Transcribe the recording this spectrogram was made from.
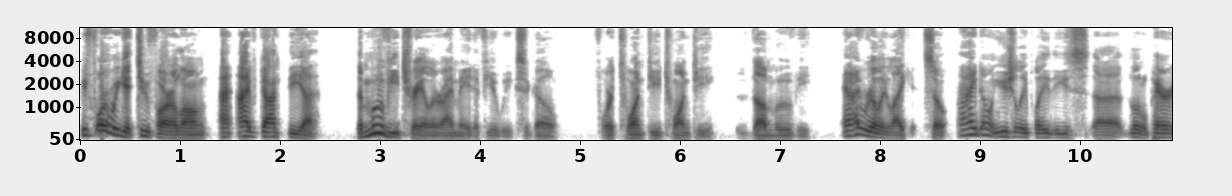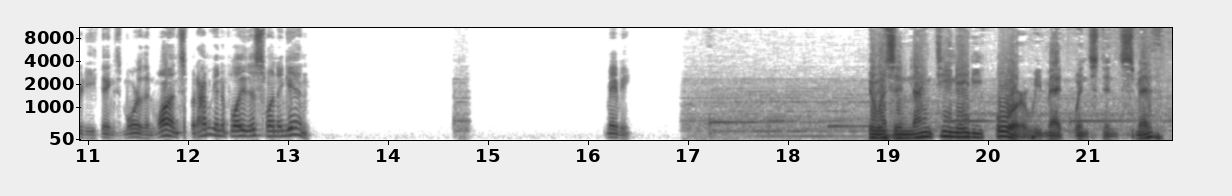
before we get too far along, I, have got the uh, the movie trailer I made a few weeks ago for 2020, the movie, and I really like it. So I don't usually play these uh, little parody things more than once, but I'm going to play this one again. Maybe. It was in 1984 we met Winston Smith.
